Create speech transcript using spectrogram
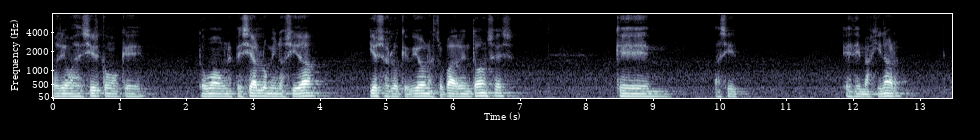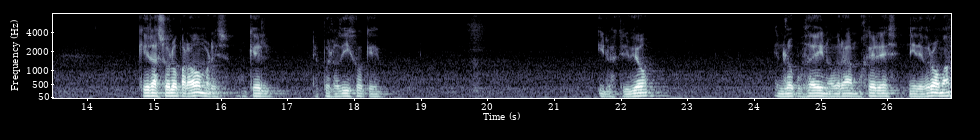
podríamos decir como que tomó una especial luminosidad, y eso es lo que vio nuestro Padre entonces, que así es de imaginar, que era solo para hombres, aunque él después lo dijo que y lo escribió. En el Opus Dei no habrá mujeres ni de broma,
